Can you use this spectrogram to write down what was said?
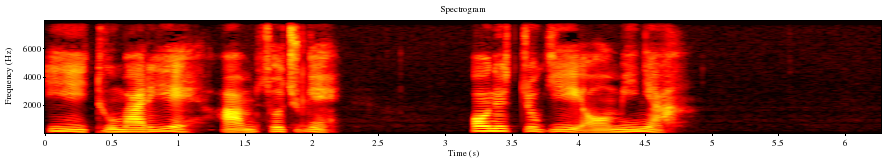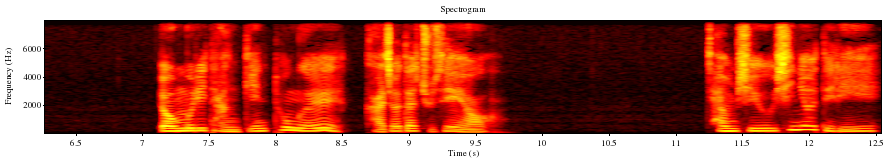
이 두 마리의 암소 중에 어느 쪽이 어미냐? 여물이 담긴 통을 가져다 주세요. 잠시 후 시녀들이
